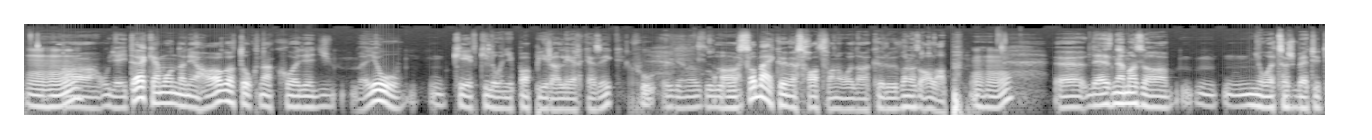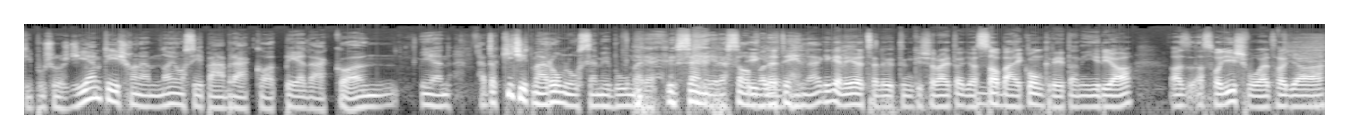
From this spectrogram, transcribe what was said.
Uh-huh. A, ugye itt el kell mondani a hallgatóknak, hogy egy jó két kilónyi papírral érkezik. Fú, igen, az A szabálykönyv az 60 oldal körül van, az alap. Uh-huh de ez nem az a 8-as betűtípusos GMT is, hanem nagyon szép ábrákkal, példákkal, ilyen, hát a kicsit már romló szemű boomerek szemére szabva, igen, de tényleg. Igen, élcelődtünk is rajta, hogy a szabály konkrétan írja, az, az hogy is volt, hogy a...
